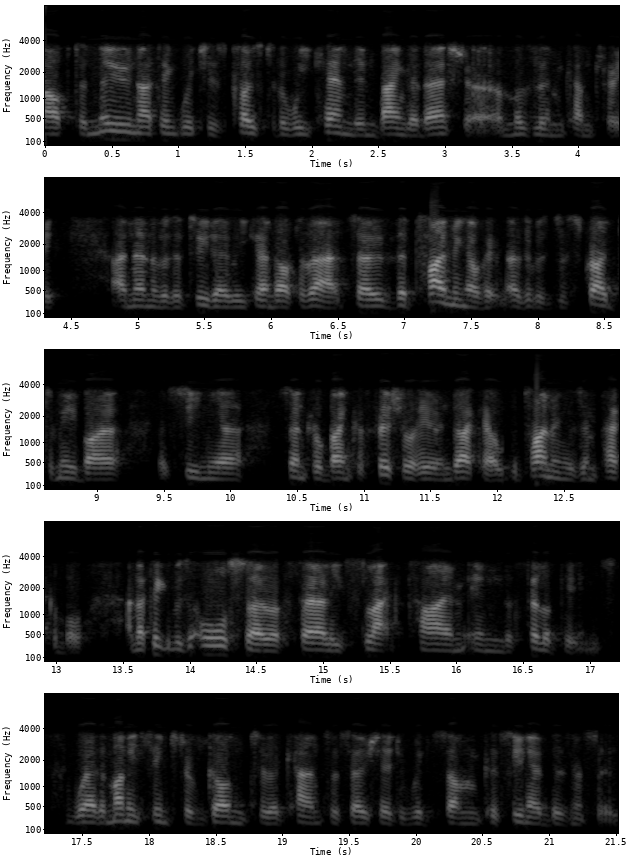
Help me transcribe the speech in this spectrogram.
afternoon, I think, which is close to the weekend in Bangladesh, a Muslim country. And then there was a two day weekend after that. So the timing of it, as it was described to me by a senior central bank official here in Dhaka, the timing was impeccable. And I think it was also a fairly slack time in the Philippines, where the money seems to have gone to accounts associated with some casino businesses.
